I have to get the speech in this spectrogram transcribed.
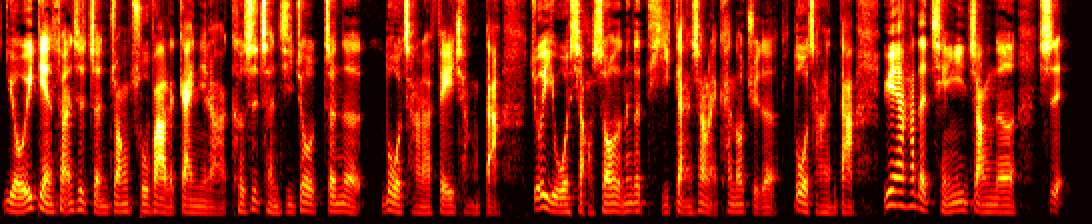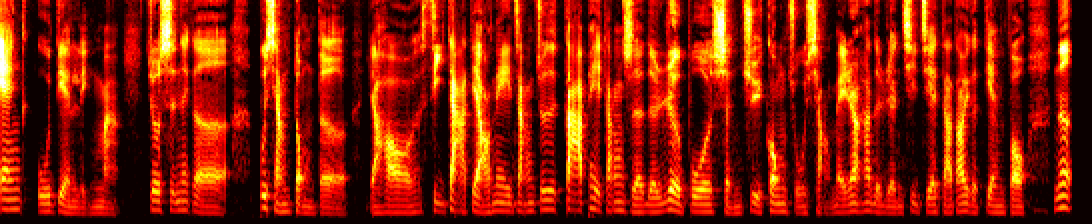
有一点算是整装出发的概念啦，可是成绩就真的落差了非常大。就以我小时候的那个体感上来看，都觉得落差很大。因为它的前一张呢是 Ang 五点零嘛，就是那个不想懂得，然后 C 大调那一张，就是搭配当时的热播神剧《公主小妹》，让她的人气直接达到一个巅峰。那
